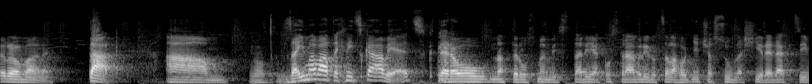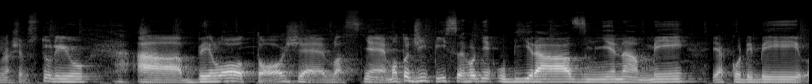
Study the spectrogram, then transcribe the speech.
Romane. Tak, a No. zajímavá technická věc, kterou, na kterou jsme my tady jako strávili docela hodně času v naší redakci, v našem studiu, a bylo to, že vlastně MotoGP se hodně ubírá změnami, jako kdyby eh,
